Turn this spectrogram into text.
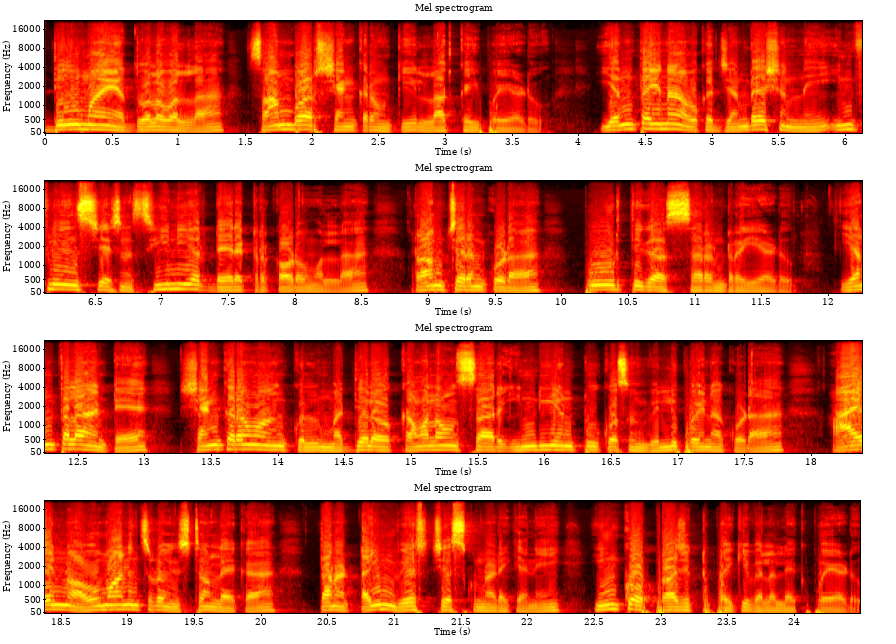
దిల్మాయ దూల వల్ల సాంబార్ శంకరంకి లాక్ అయిపోయాడు ఎంతైనా ఒక జనరేషన్ని ఇన్ఫ్లుయెన్స్ చేసిన సీనియర్ డైరెక్టర్ కావడం వల్ల రామ్ చరణ్ కూడా పూర్తిగా సరెండర్ అయ్యాడు. ఎంతలా అంటే శంకరం అంకుల్ మధ్యలో కమలం సార్ ఇండియన్ టూ కోసం వెళ్ళిపోయినా కూడా ఆయన్ను అవమానించడం ఇష్టం లేక తన టైం వేస్ట్ చేసుకున్నాడే కానీ ఇంకో ప్రాజెక్టు పైకి వెళ్ళలేకపోయాడు.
